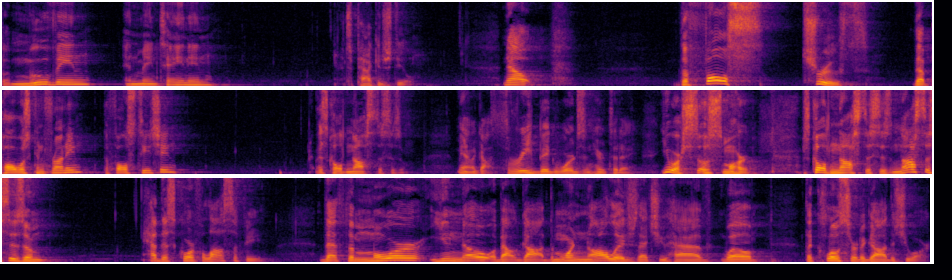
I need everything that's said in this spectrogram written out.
But moving and maintaining, it's a package deal. Now, the false truth that Paul was confronting, the false teaching, is called Gnosticism. Man, I got three big words in here today. You are so smart. It's called Gnosticism. Gnosticism had this core philosophy that the more you know about God, the more knowledge that you have, well, the closer to God that you are.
